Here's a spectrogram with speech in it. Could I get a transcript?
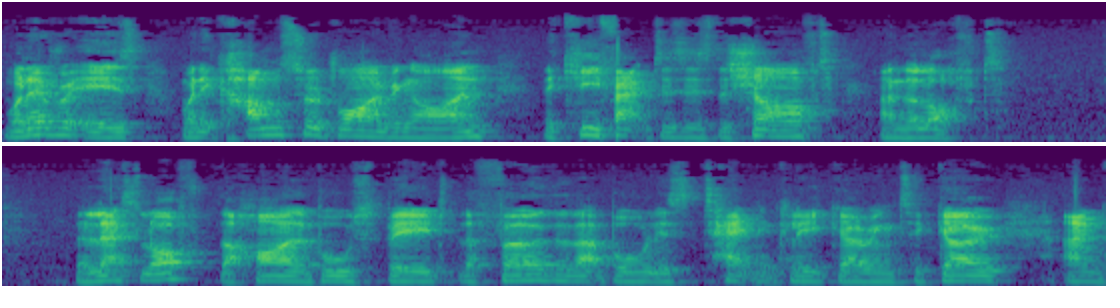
whatever it is, when it comes to a driving iron, the key factors is the shaft and the loft. The less loft, the higher the ball speed, the further that ball is technically going to go, and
